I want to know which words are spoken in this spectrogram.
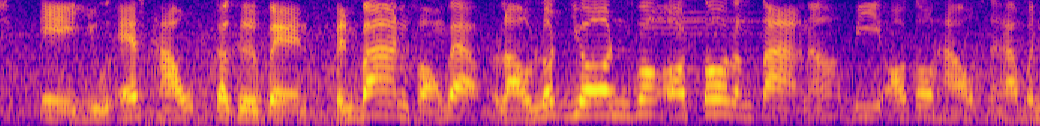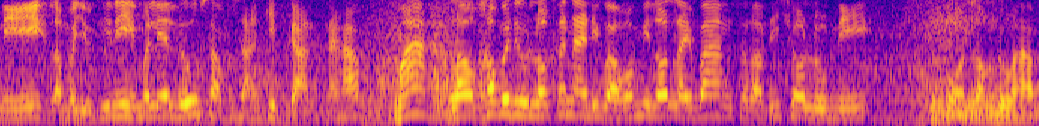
H A U S house ก็คือเป็นเป็นบ้านของแบบเรารถยนต์พวกออโต้ต่างๆเนาะ B auto house นะครับวันนี้เรามาอยู่ที่นี่มาเรียนรู้ศัพท์ภาษาอังกฤษกันนะครับ มาเราเข้าไปดูรถข้างในดีกว่าว่ามีรถอะไรบ้างสำหรับที่โชว์รูมนี้ ทุกคนลองดูครับ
